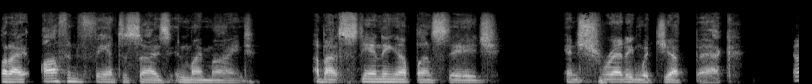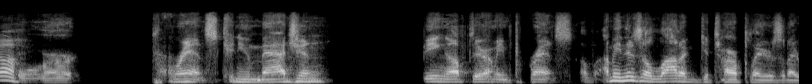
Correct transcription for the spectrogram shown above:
But I often fantasize in my mind about standing up on stage and shredding with Jeff Beck Oh, or Prince. Can you imagine being up there? I mean, Prince. I mean, there's a lot of guitar players that I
